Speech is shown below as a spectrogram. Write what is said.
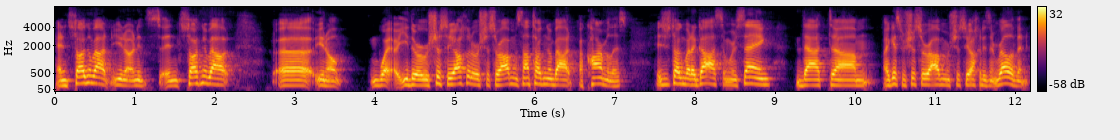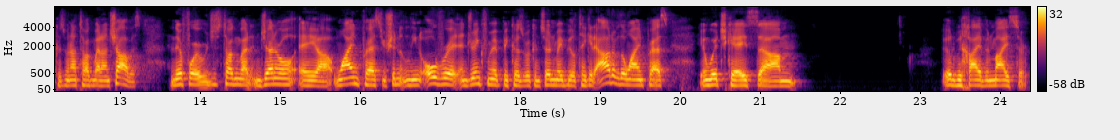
And it's talking about, you know, and it's, and it's talking about, uh, you know, what, either a Rosh Hashanah or Rosh Hashanah. It's not talking about a Carmelis. It's just talking about a gas, and we're saying that, um, I guess Rosh Hashanah and Rosh Hashanah isn't relevant because we're not talking about on Shabbos. And therefore, we're just talking about in general a uh, wine press. You shouldn't lean over it and drink from it because we're concerned maybe you'll take it out of the wine press in which case um, it'll be chayiv in meiser.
